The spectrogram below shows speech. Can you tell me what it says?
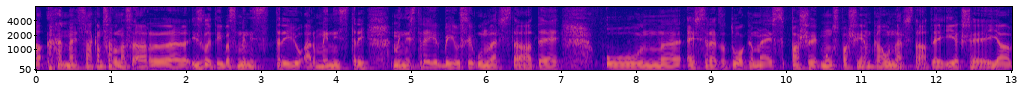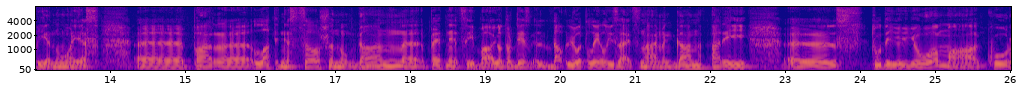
Sa, mēs sākam sarunas ar uh, izglītības ministriju, ar ministri. Ministre ir bijusi universitātē. Un uh, es redzu to, ka mēs paši, mums pašiem, kā universitātei, iekšēji jāvienojas uh, par uh, latiņas celšanu gan pētniecībā, jo tur diezgan ļoti liela izaicinājumi, gan arī studiju jomā, kur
